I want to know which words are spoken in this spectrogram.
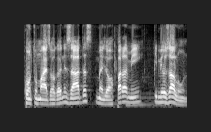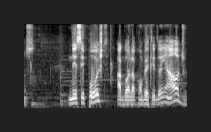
Quanto mais organizadas, melhor para mim e meus alunos. Nesse post, agora convertido em áudio,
